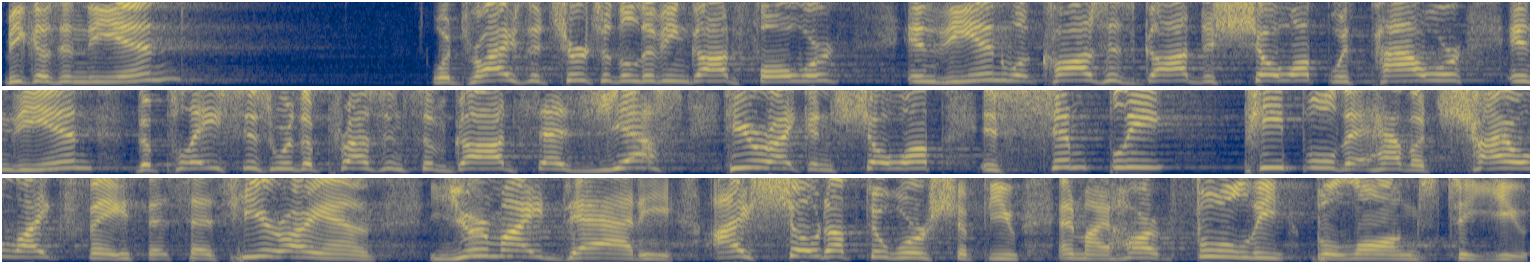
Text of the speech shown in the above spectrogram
Because in the end, what drives the church of the living God forward, in the end, what causes God to show up with power, in the end, the places where the presence of God says, Yes, here I can show up, is simply people that have a childlike faith that says, Here I am, you're my daddy, I showed up to worship you, and my heart fully belongs to you.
